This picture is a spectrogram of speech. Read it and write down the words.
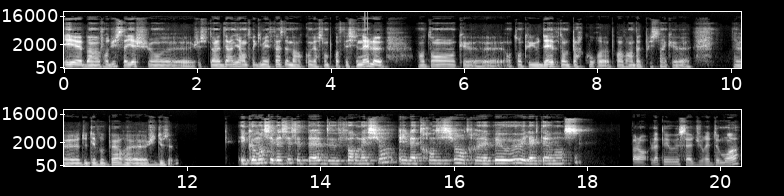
Et ben, aujourd'hui, ça y est, je suis, je suis dans la dernière entre guillemets phase de ma reconversion professionnelle en tant que en tant que UDEV dans le parcours pour avoir un bac plus 5 euh, de développeur euh, J2E. Et comment s'est passée cette période de formation et la transition entre la POE et l'alternance? Alors, la POE, ça a duré deux mois.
